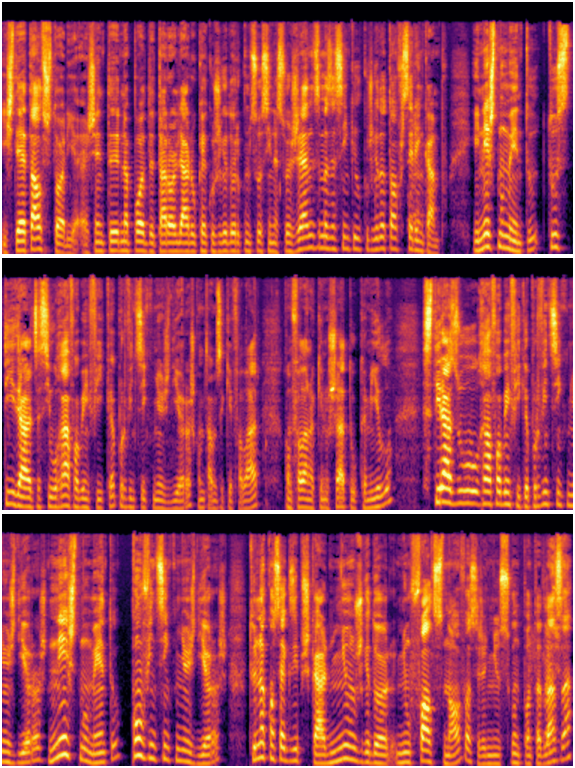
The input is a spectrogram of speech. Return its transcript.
Isto é a tal história. A gente não pode estar a olhar o que é que o jogador começou assim na sua gênese, mas assim aquilo que o jogador está a oferecer em campo. E neste momento, tu se tirares assim o Rafa ao Benfica por 25 milhões de euros, como estávamos aqui a falar, como falaram aqui no chat, o Camilo, se tirares o Rafa ao Benfica por 25 milhões de euros, neste momento, com 25 milhões de euros, tu não consegues ir buscar nenhum jogador, nenhum falso novo, ou seja, nenhum segundo ponta de lança.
